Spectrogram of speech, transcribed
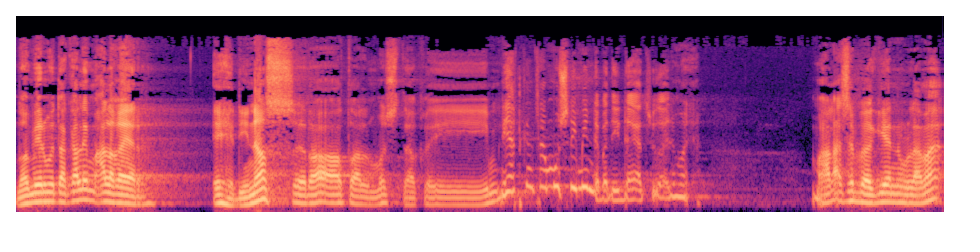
Dhamir mutakalim al ghair. Ihdinas siratal mustaqim. Lihatkan sama muslimin dapat hidayat juga semuanya. Malah sebagian ulama,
